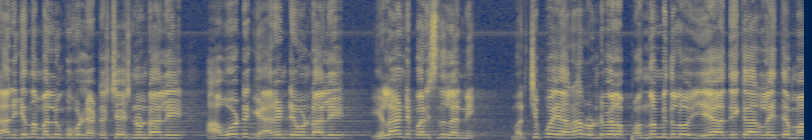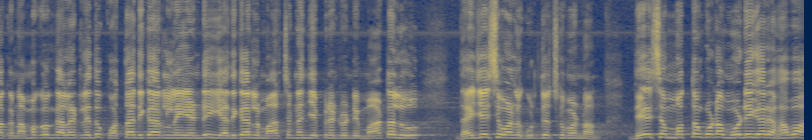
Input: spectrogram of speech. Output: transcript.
దాని కింద మళ్ళీ ఇంకొకళ్ళు అటెస్టేషన్ ఉండాలి ఆ ఓటు గ్యారంటీ ఉండాలి ఇలాంటి పరిస్థితులన్నీ. మర్చిపోయారా? రెండు వేల పంతొమ్మిదిలో ఏ అధికారులు అయితే మాకు నమ్మకం కలగట్లేదు కొత్త అధికారులు వేయండి ఈ అధికారులు మార్చండి అని చెప్పినటువంటి మాటలు దయచేసి వాళ్ళు గుర్తెచ్చుకోమన్నాను దేశం మొత్తం కూడా మోడీ గారి హవా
